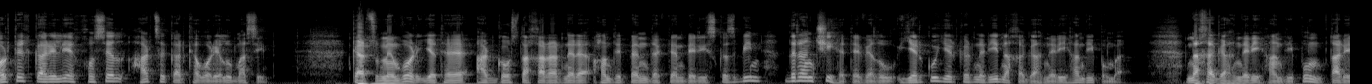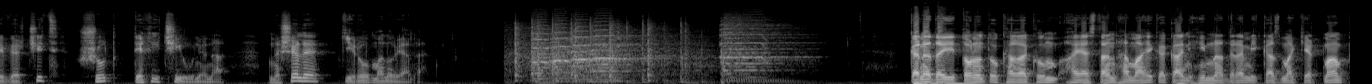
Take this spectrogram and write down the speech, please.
որտեղ կարելի է խոսել հարցը կարգավորելու մասին։ Կարծում եմ, որ եթե արտգործնախարարները հանդիպեն դեկտեմբերի սկզբին, դրան չի հետևելու երկու երկրների նախագահների հանդիպումը։ Նախագահների հանդիպում տարեվերջից շուտ տեղի չի ունենա, նշել է Կիրո Մանոյանը։ Կանադայի Տորոնտո քաղաքում Հայաստան համահայկական հիմնադրամի կազմակերպմամբ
